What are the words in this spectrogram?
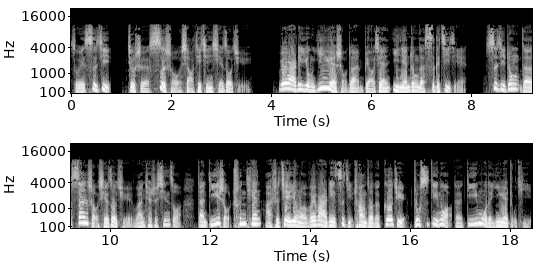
所谓《四季》就是四首小提琴协奏曲。威瓦尔第用音乐手段表现一年中的四个季节。四季中的三首协奏曲完全是新作，但第一首《春天》啊是借用了维瓦尔第自己创作的歌剧《朱斯蒂诺》的第一幕的音乐主题。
